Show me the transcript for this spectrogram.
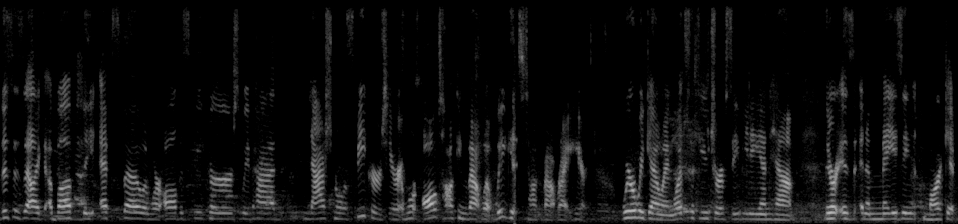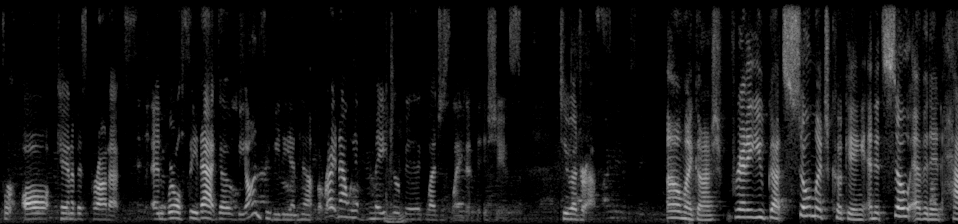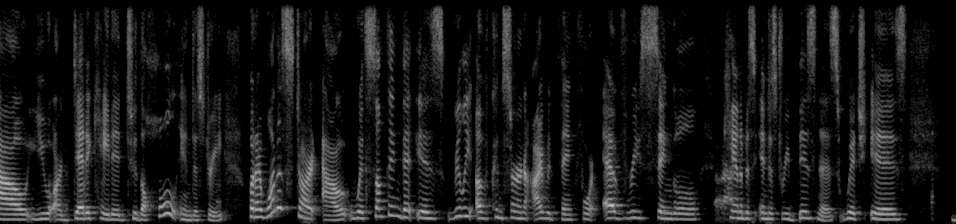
This is like above the expo, and where all the speakers. We've had national speakers here, and we're all talking about what we get to talk about right here. Where are we going? What's the future of CBD and hemp? There is an amazing market for all cannabis products, and we'll see that go beyond CBD and hemp. But right now, we have major, mm-hmm. big legislative issues to address. Oh my gosh, Franny, you've got so much cooking, and it's so evident how you are dedicated to the whole industry. But I want to start out with something that is really of concern, I would think, for every single cannabis industry business, which is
